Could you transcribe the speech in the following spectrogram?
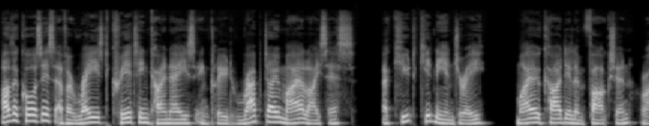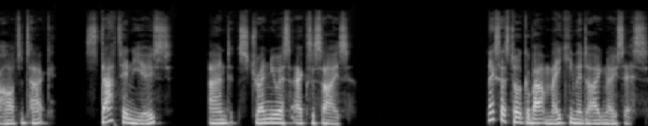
Other causes of a raised creatine kinase include rhabdomyolysis, acute kidney injury, myocardial infarction or a heart attack, statin use, and strenuous exercise. Next, let's talk about making the diagnosis.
